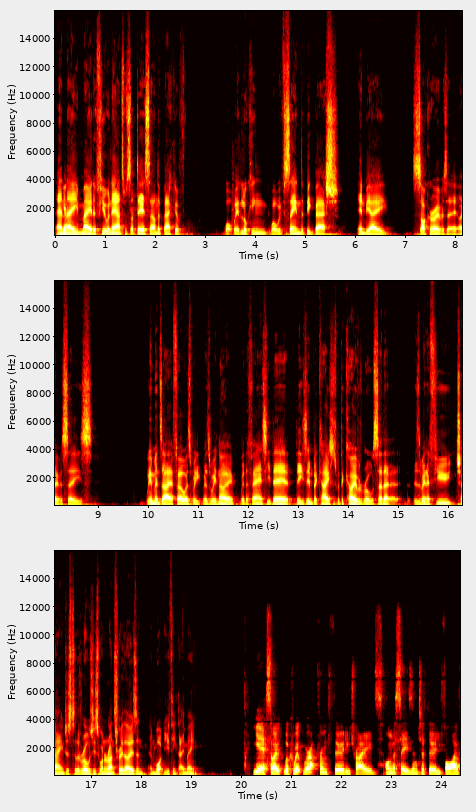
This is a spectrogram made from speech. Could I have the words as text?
and yep. they made a few announcements. I dare say on the back of what we're looking, what we've seen the Big Bash, NBA, soccer overseas women's AFL, as we as we know with the fancy, there these implications with the COVID rules. So that there's been a few changes to the rules. You just want to run through those and, and what do you think they mean? Yeah, so look, we're, we're up from 30 trades on the season to 35.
